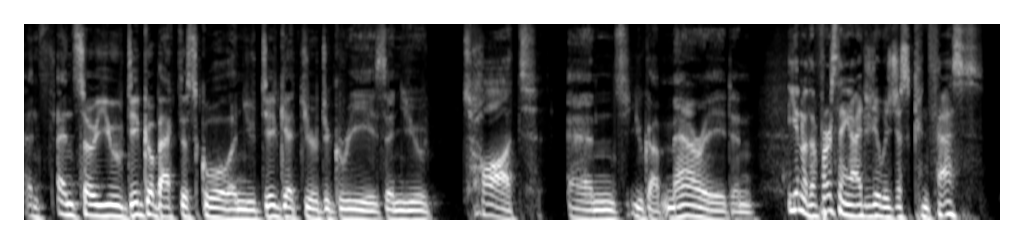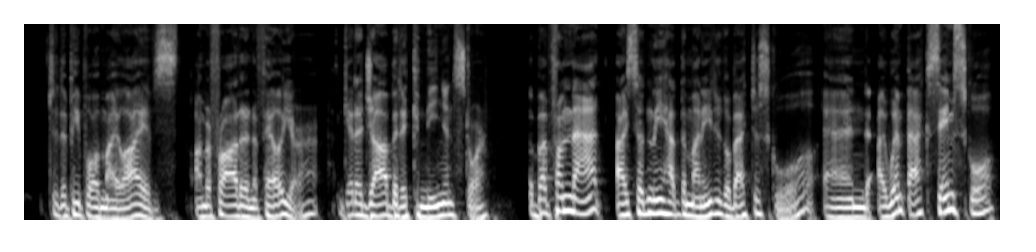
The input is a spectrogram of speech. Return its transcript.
And and so you did go back to school and you did get your degrees and you taught and you got married and you know the first thing I had to do was just confess to the people of my lives I'm a fraud and a failure. Get a job at a convenience store. But from that, I suddenly had the money to go back to school and I went back, same school,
